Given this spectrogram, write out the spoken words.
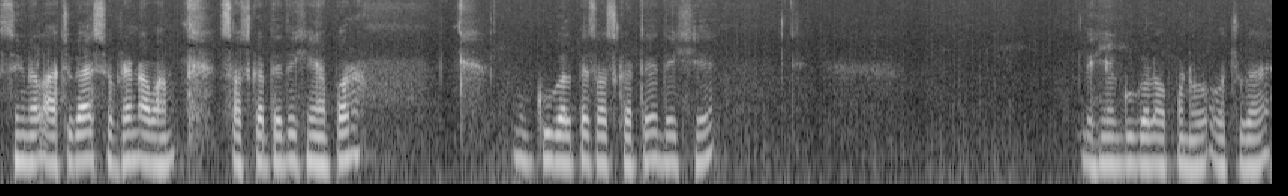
सिग्नल आ चुका है। सो फ्रेंड अब हम सर्च करते हैं। देखिए यहाँ पर गूगल पे सर्च करते हैं। देखिए देखिए गूगल ओपन हो, हो चुका है।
